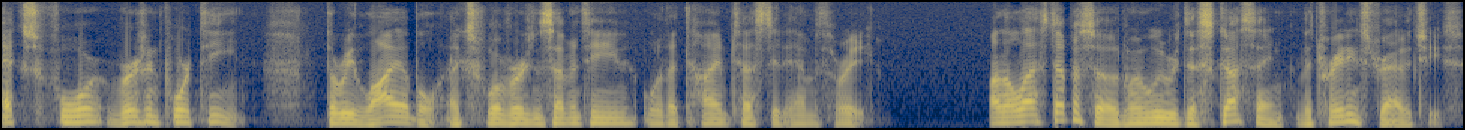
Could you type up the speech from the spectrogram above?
X4 version 14? The reliable X4 version 17? Or the time tested M3? On the last episode, when we were discussing the trading strategies,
